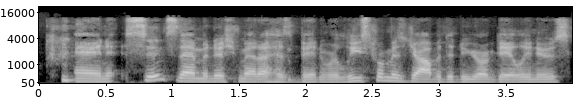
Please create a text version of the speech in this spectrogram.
and since then, Manish Mehta has been released from his job at the New York Daily News.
